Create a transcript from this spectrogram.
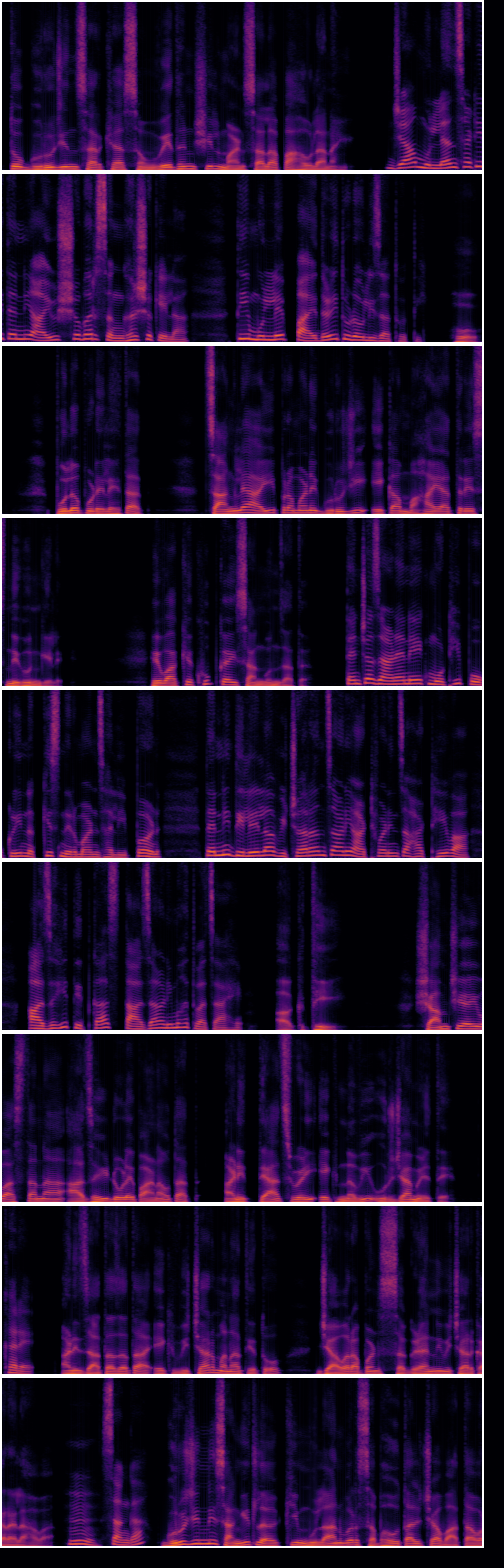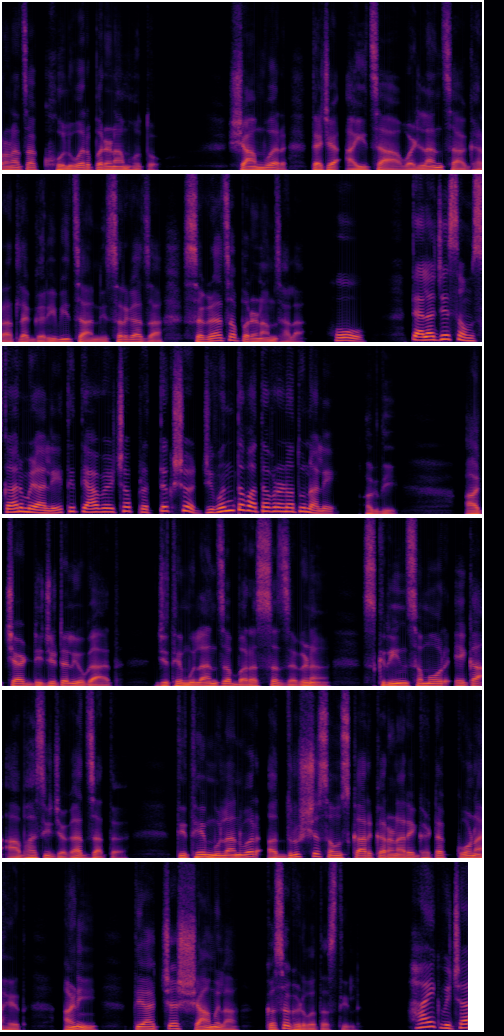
तो गुरुजींसारख्या संवेदनशील माणसाला पाहवला नाही. ज्या मूल्यांसाठी त्यांनी आयुष्यभर संघर्ष केला ती मूल्ये पायदळी तुडवली जात होती. हो पुलं पुढे लिहितात चांगल्या आईप्रमाणे गुरुजी एका महायात्रेस निघून गेले. हे वाक्य खूप काही सांगून जातं. त्यांच्या जाण्याने एक मोठी पोकळी नक्कीच निर्माण झाली पण त्यांनी दिलेला विचारांचा आणि आठवणींचा हा ठेवा आजही तितकाच ताजा आणि महत्त्वाचा आहे. अगदी. श्यामची आई वाचताना आजही डोळे पाणावतात आणि त्याचवेळी एक नवी ऊर्जा मिळते. खरे आणि जाता जाता एक विचार मनात येतो ज्यावर आपण सगळ्यांनी विचार करायला हवा. सांगा. गुरुजींनी सांगितलं की मुलांवर सभोवतालच्या वातावरणाचा खोलवर परिणाम होतो. श्यामवर त्याच्या आईचा वडिलांचा घरातल्या गरिबीचा निसर्गाचा सगळ्याचा परिणाम झाला. हो त्याला जे संस्कार मिळाले ते त्यावेळच्या प्रत्यक्ष जिवंत वातावरणातून आले. अगदी. आजच्या डिजिटल युगात जिथे मुलांचं बरचसं जगणं स्क्रीनसमोर एका आभासी जगात जातं तिथे मुलांवर अदृश्य संस्कार करणारे घटक कोण आहेत आणि ते आजच्या श्यामला कसं घडवत असतील? हा एक विचार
